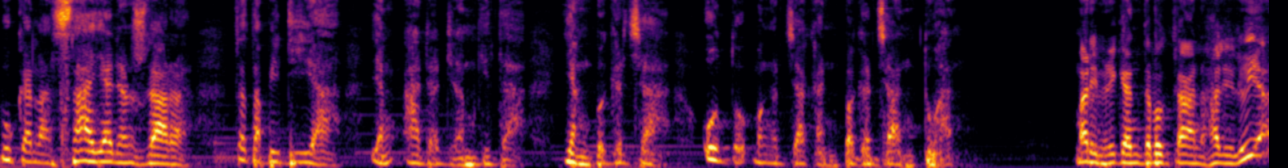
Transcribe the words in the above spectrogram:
bukanlah saya dan saudara, tetapi dia yang ada dalam kita, yang bekerja untuk mengerjakan pekerjaan Tuhan. Mari berikan tepuk tangan, haleluya.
